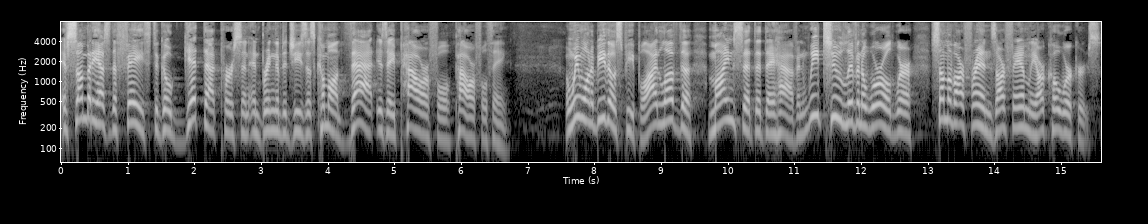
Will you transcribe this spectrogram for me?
if somebody has the faith to go get that person and bring them to Jesus, come on, that is a powerful, powerful thing. And we want to be those people. I love the mindset that they have. And we too live in a world where some of our friends, our family, our coworkers,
